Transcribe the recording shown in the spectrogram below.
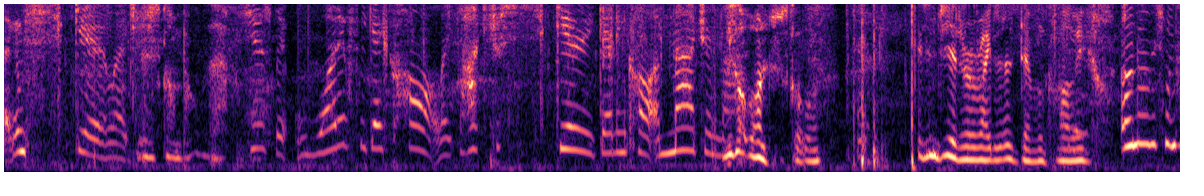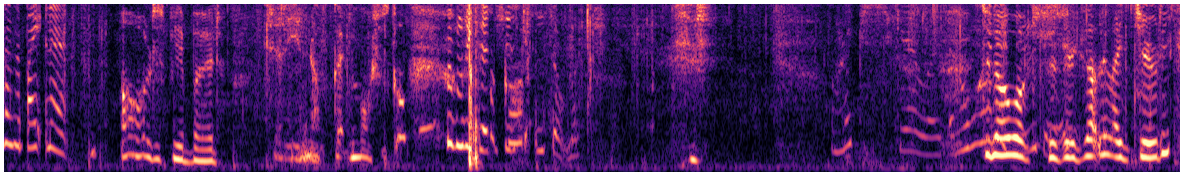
Like I'm scared. Like Jayda's gone back there. seriously, what if we get caught? Like that's just scary. Getting caught. Imagine that. You got one. She's got one. Isn't Jayda a right little devil, Carly? Oh no, this one has a bite in it. Oh, it'll just be a bird. Jayda, enough getting more. She's got. Oh my god, oh she's God. getting so much. I'm like scared. Like I don't want Do you know what? She's exactly like Judy.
